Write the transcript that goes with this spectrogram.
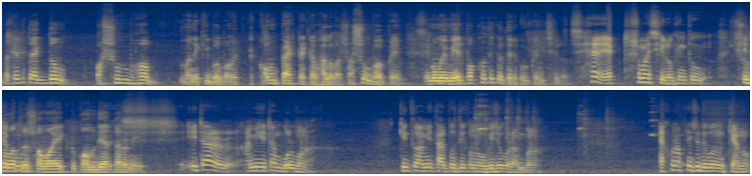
বাট এটা তো একদম অসম্ভব মানে কি বলব অনেকটা কম্প্যাক্ট একটা ভালোবাসা অসম্ভব প্রেম। এবং ওই মেয়ের পক্ষ থেকেও তো এরকম প্রেম ছিল। হ্যাঁ একটা সময় ছিল কিন্তু শুধুমাত্র সময় একটু কম দেওয়ার কারণে? এটার আমি এটা বলব না। কিন্তু আমি তার প্রতি কোনো অভিযোগও রাখব না। এখন আপনি যদি বলেন কেন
